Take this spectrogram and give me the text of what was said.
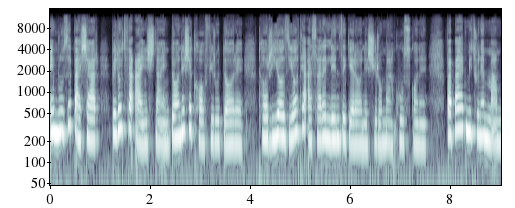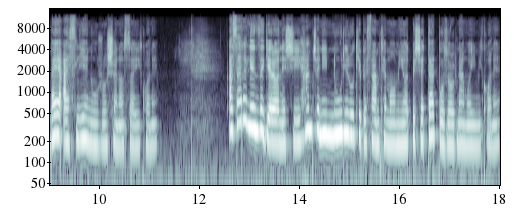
امروزه بشر به لطف اینشتین دانش کافی رو داره تا ریاضیات اثر لنز گرانشی رو معکوس کنه و بعد می‌تونه منبع اصلی نور رو شناسایی کنه. اثر لنز گرانشی همچنین نوری رو که به سمت ما میاد به شدت بزرگ نمایی می‌کنه.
